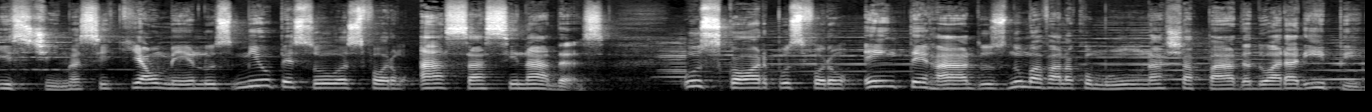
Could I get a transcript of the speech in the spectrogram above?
Estima-se que ao menos mil pessoas foram assassinadas. Os corpos foram enterrados numa vala comum na Chapada do Araripe.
